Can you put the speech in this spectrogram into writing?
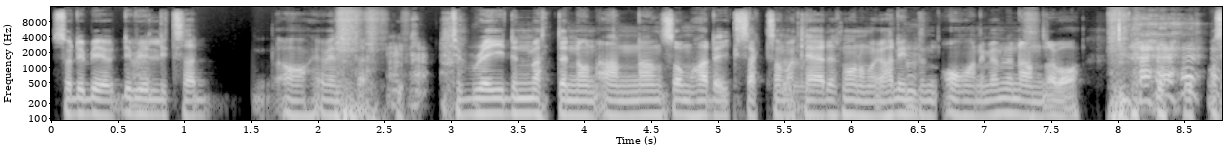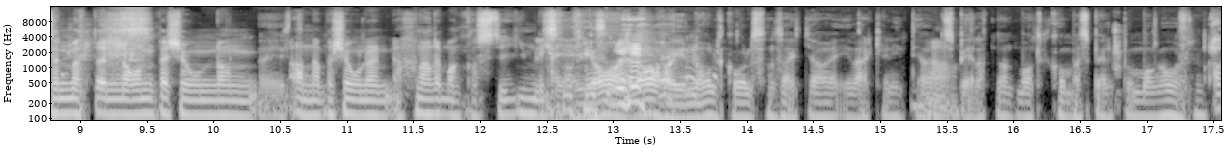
Så det blir, det blir lite så här, ja, jag vet inte. Typ Raiden mötte någon annan som hade exakt samma Mm. kläder som honom och jag hade inte en aning vem den andra var. Och sen mötte någon person, någon det. annan person, och han hade bara en kostym liksom. Nej, jag, jag har ju noll koll som sagt. Jag är verkligen inte. Jag har Ja. inte spelat något Mortal Kombat-spel på många år. Så. Ja,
